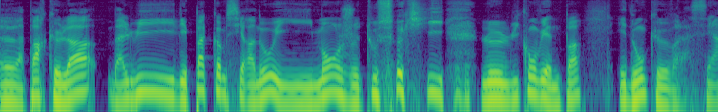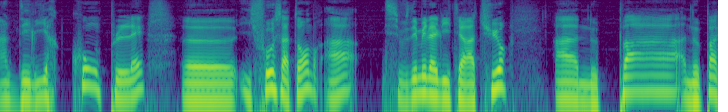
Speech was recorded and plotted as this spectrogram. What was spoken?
Euh, à part que là bah, lui il n'est pas comme Cyrano il mange tous ceux qui ne lui conviennent pas. Et donc euh, voilà c'est un délire complet. Euh, il faut s'attendre à si vous aimez la littérature à ne pas à ne pas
